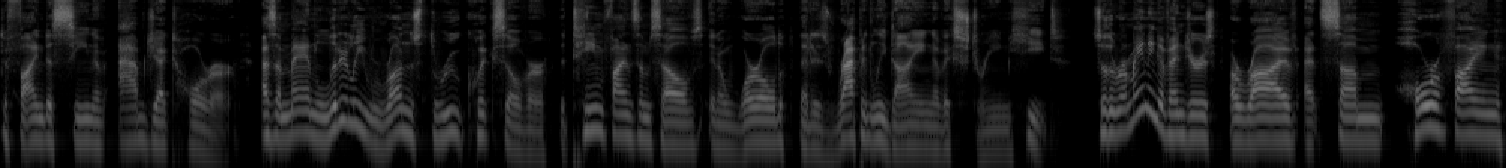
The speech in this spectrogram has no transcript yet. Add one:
to find a scene of abject horror. As a man literally runs through Quicksilver, the team finds themselves in a world that is rapidly dying of extreme heat. So the remaining Avengers arrive at some horrifying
